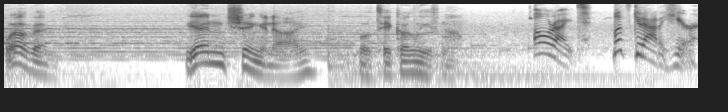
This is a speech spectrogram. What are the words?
Well then, Yanqing and I will take our leave now. All right, let's get out of here.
